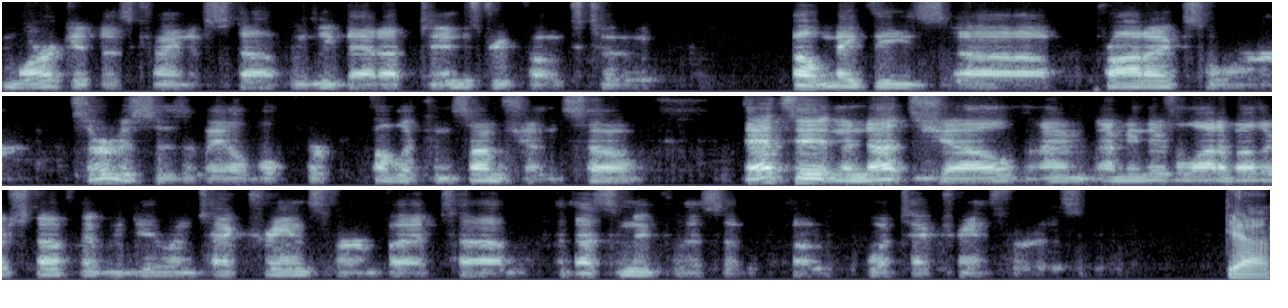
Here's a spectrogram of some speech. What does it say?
market this kind of stuff. We leave that up to industry folks to help make these uh, products or services available for public consumption. So that's it in a nutshell. I'm, i mean, there's a lot of other stuff that we do in tech transfer, but, uh, that's the nucleus of, of what tech transfer is. Yeah,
